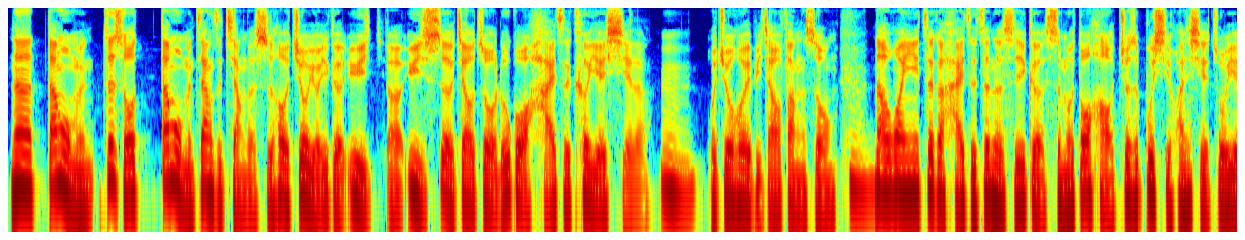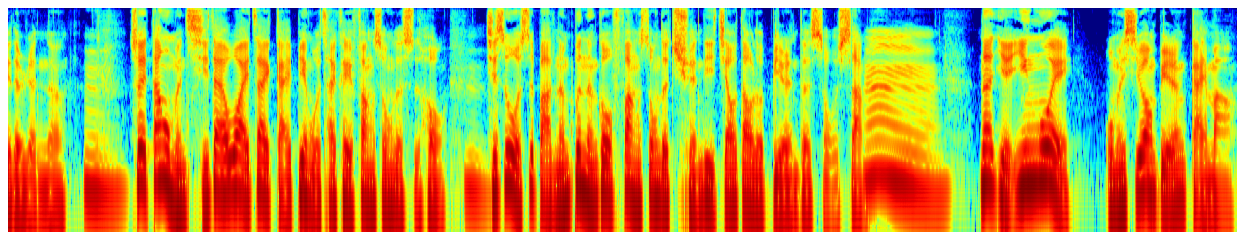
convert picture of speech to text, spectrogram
那当我们这时候。当我们这样子讲的时候，就有一个预呃预设叫做，如果孩子课也写了，嗯，我就会比较放松。嗯，那万一这个孩子真的是一个什么都好，就是不喜欢写作业的人呢？嗯，所以当我们期待外在改变我才可以放松的时候，嗯，其实我是把能不能够放松的权利交到了别人的手上。嗯，那也因为我们希望别人改嘛。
